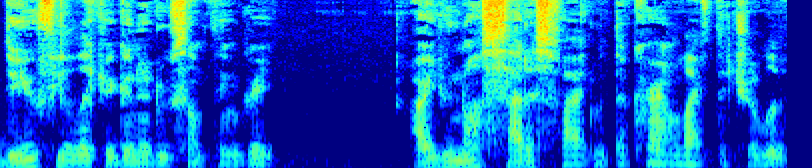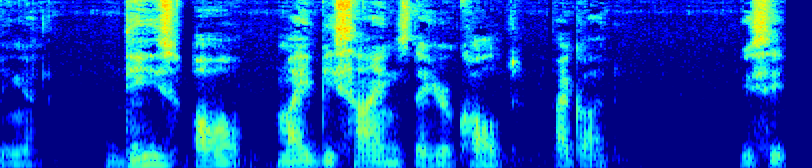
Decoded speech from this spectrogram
Do you feel like you're gonna do something great? Are you not satisfied with the current life that you're living in? These all might be signs that you're called by God. You see,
